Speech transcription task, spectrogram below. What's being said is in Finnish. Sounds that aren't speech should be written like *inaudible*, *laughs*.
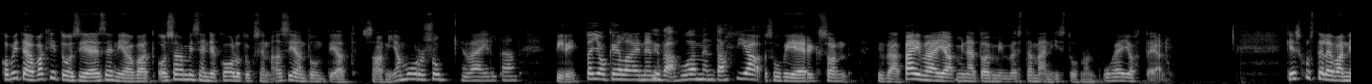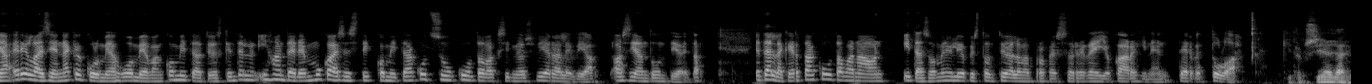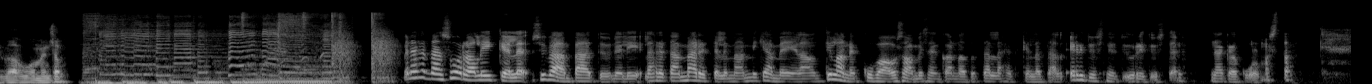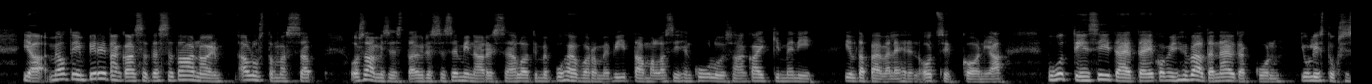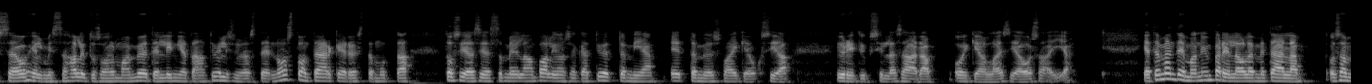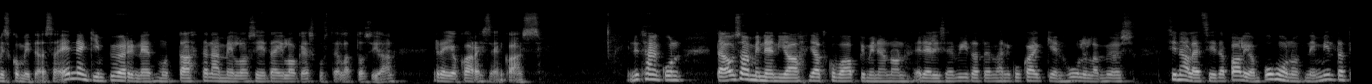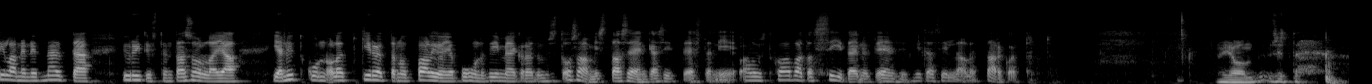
Komitean vakituisia jäseniä ovat osaamisen ja koulutuksen asiantuntijat Sanja Mursu. Hyvää iltaa. Piritta Jokelainen. Hyvää huomenta. Ja Suvi Eriksson. Hyvää päivää ja minä toimin myös tämän istunnon puheenjohtajana. Keskustelevan ja erilaisia näkökulmia huomioivan komiteatyöskentelyn ihanteiden mukaisesti komitea kutsuu kuultavaksi myös vierailevia asiantuntijoita. Ja tällä kertaa kuultavana on Itä-Suomen yliopiston työelämäprofessori Reijo Karhinen. Tervetuloa. Kiitoksia ja hyvää huomenta. Lähdetään suoraan liikkeelle syvään päätyyn, eli lähdetään määrittelemään, mikä meillä on tilannekuva osaamisen kannalta tällä hetkellä, täällä, erityisesti nyt yritysten näkökulmasta. Ja me oltiin Piritan kanssa tässä taanoin alustamassa osaamisesta yhdessä seminaarissa ja aloitimme puheenvuoromme viittaamalla siihen kuuluisaan Kaikki meni iltapäivälehden otsikkoon. Ja puhuttiin siitä, että ei kovin hyvältä näytä, kun julistuksissa ja ohjelmissa hallitusohjelmaa myöten linjataan työllisyysasteen noston tärkeydestä, mutta tosiasiassa meillä on paljon sekä työttömiä että myös vaikeuksia yrityksillä saada oikeanlaisia osaajia. Ja tämän teeman ympärillä olemme täällä osaamiskomiteassa ennenkin pyörineet, mutta tänään meillä on siitä ilo keskustella tosiaan Reijo Karhisen kanssa. Ja nythän kun tämä osaaminen ja jatkuva oppiminen on edelliseen viitaten vähän niin kuin kaikkien huulilla myös, sinä olet siitä paljon puhunut, niin miltä tilanne nyt näyttää yritysten tasolla ja ja nyt kun olet kirjoittanut paljon ja puhunut viime aikoina tämmöisestä osaamistaseen käsitteestä, niin haluaisitko avata siitä nyt ensin, mitä sillä olet tarkoittanut? No joo, sitten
